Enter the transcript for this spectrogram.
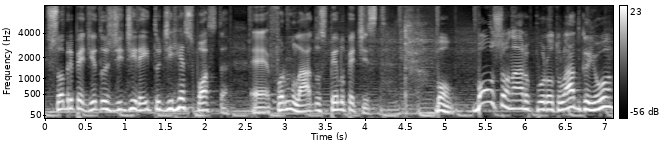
sobre pedidos de direito de resposta eh, formulados pelo petista. Bom, Bolsonaro, por outro lado, ganhou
